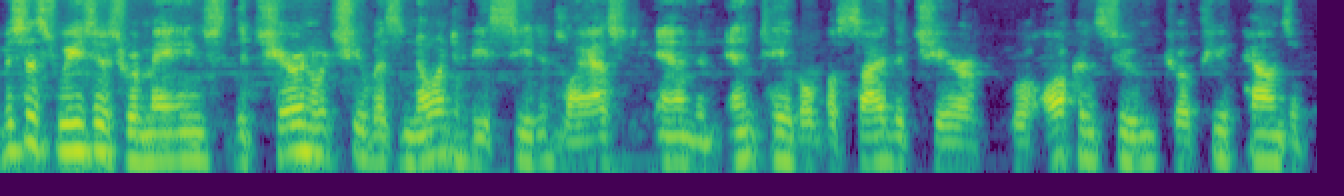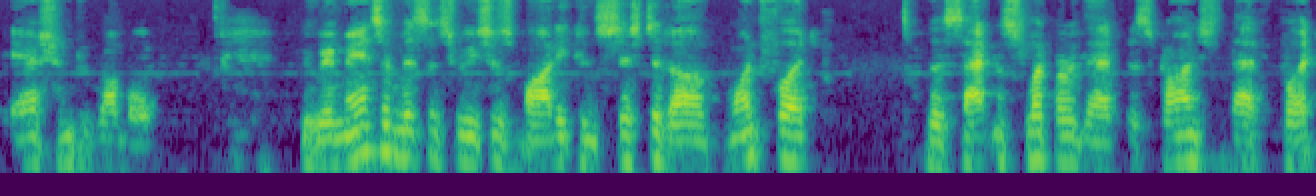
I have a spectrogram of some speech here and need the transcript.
Mrs. Reeser's remains, the chair in which she was known to be seated last, and an end table beside the chair were all consumed to a few pounds of ash and rubble. The remains of Mrs. Reeser's body consisted of one foot, the satin slipper that ensconced that foot,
